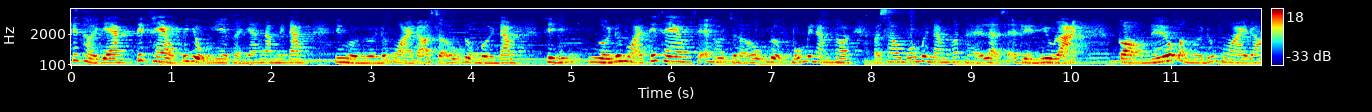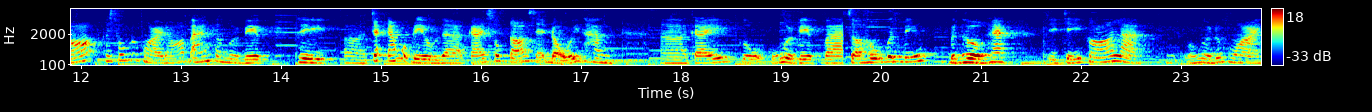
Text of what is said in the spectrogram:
cái thời gian tiếp theo. Ví dụ như thời gian 50 năm nhưng người người nước ngoài đó sở hữu được 10 năm thì những người nước ngoài tiếp theo sẽ sở hữu được 40 năm thôi và sau 40 năm có thể là sẽ renew lại. Còn nếu mà người nước ngoài đó cái suất nước ngoài đó bán cho người Việt thì uh, chắc chắn một điều là cái suất đó sẽ đổi thành uh, cái của, của người Việt và sở hữu vĩnh viễn bình thường ha thì chỉ có là của người nước ngoài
